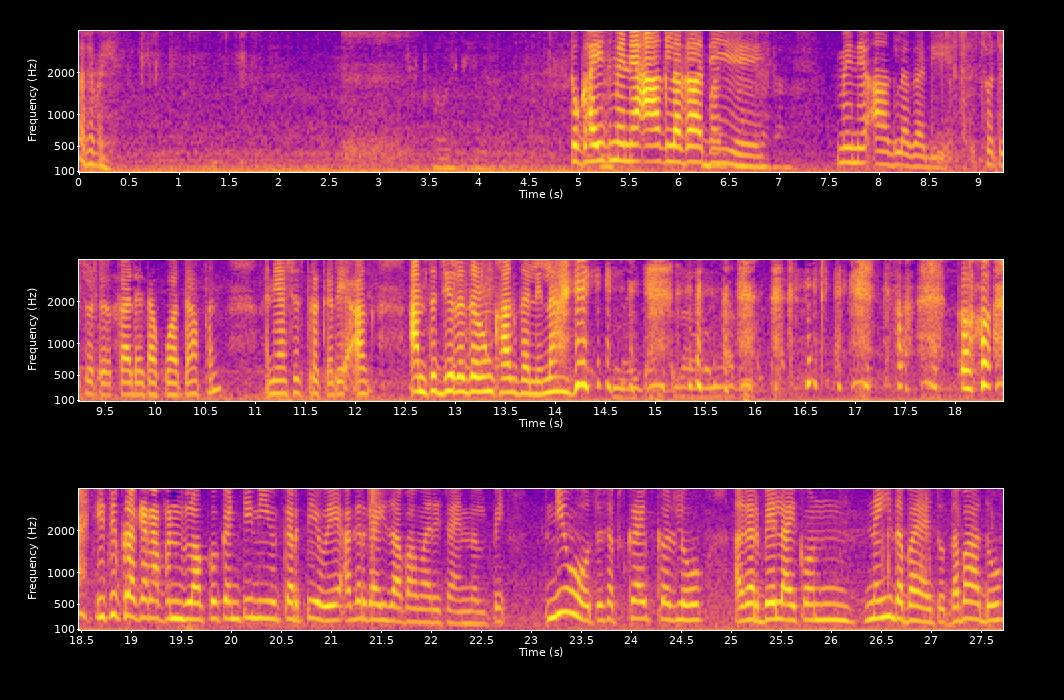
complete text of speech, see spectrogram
अरे भाई। तो गाईज मैंने आग लगा दी है। मैंने आग लगा दी आहे. छोटे छोटे काड्या टाकू आता आपण. आणि अशाच प्रकारे आग आमचं जिरं जळून खाक झालेलं आहे. तो इसी प्रकार अपन ब्लॉग को कंटिन्यू करते हुए. अगर गाइज आप हमारे चैनल पे न्यू हो तो सब्सक्राइब कर लो. अगर बेल आयकॉन नहीं दबाया है तो दबा दो.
